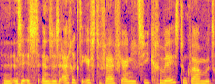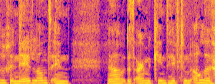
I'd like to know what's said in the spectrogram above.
eh, en, ze is, en ze is eigenlijk de eerste vijf jaar niet ziek geweest. Toen kwamen we terug in Nederland. En nou, dat arme kind heeft toen alle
